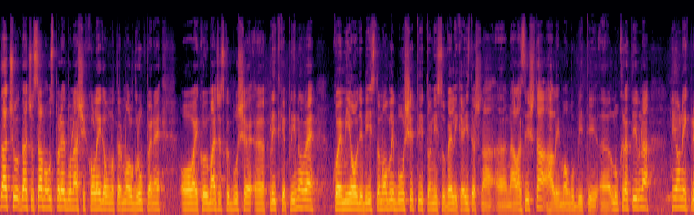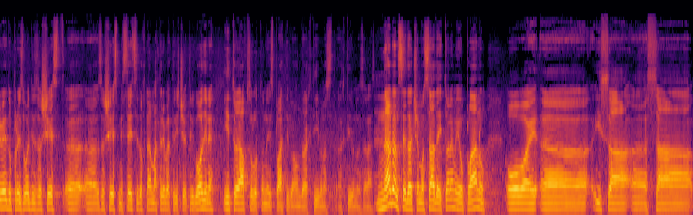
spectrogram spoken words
daću, daću samo usporedbu naših kolega unutar MOL grupe, ne, ovaj, koji u Mađarskoj buše e, plitke plinove, koje mi ovdje bi isto mogli bušiti. To nisu velika izdašna e, nalazišta, ali mogu biti e, lukrativna i oni ih privedu proizvodnju za šest, e, e, za šest mjeseci, dok nama treba 3-4 godine i to je apsolutno neisplativa onda aktivnost, aktivnost za rast. Nadam se da ćemo sada, i to nam je u planu, ovaj, e, i sa, sa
